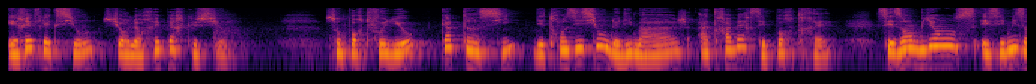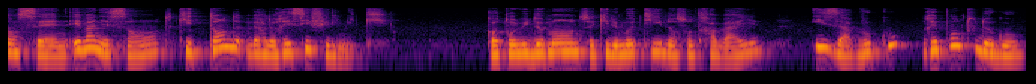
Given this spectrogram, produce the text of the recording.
et réflexion sur leurs répercussions. Son portfolio capte ainsi des transitions de l'image à travers ses portraits, ses ambiances et ses mises en scène évanescentes qui tendent vers le récit filmique. Quand on lui demande ce qui le motive dans son travail, Isa beaucoup répond tout de go.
